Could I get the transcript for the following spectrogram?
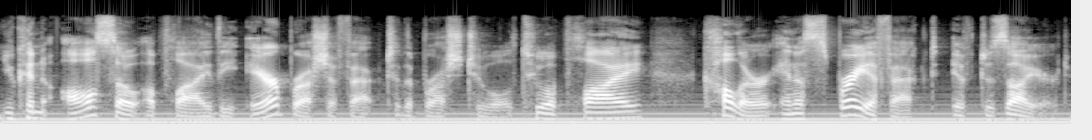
You can also apply the airbrush effect to the brush tool to apply color in a spray effect if desired.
